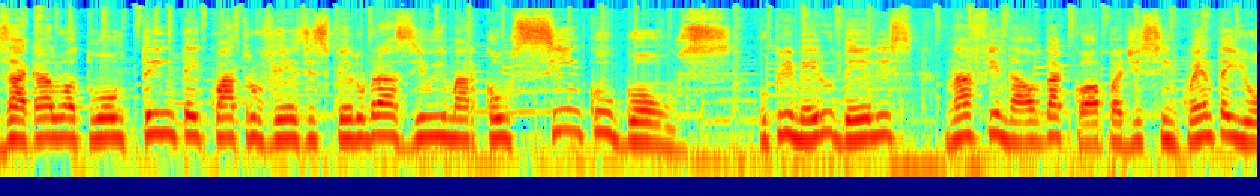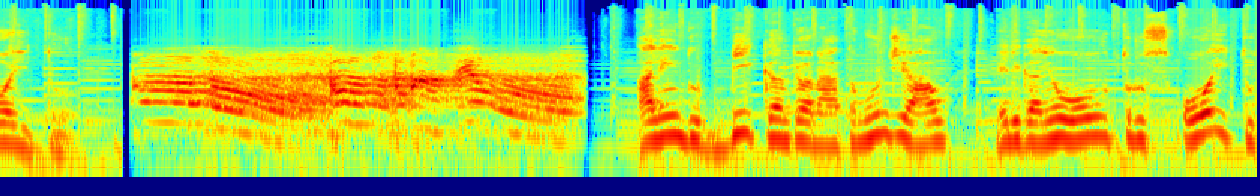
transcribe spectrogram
Zagallo atuou 34 vezes pelo Brasil e marcou 5 gols. O primeiro deles na final da Copa de 58. Além do bicampeonato mundial, ele ganhou outros oito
